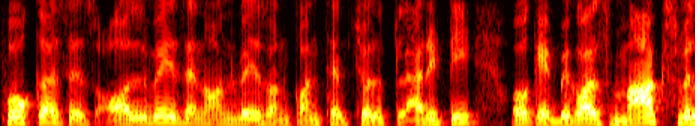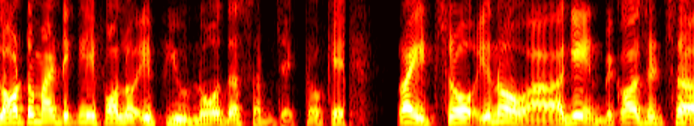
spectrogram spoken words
focus is always and always on conceptual clarity. Okay because marks will automatically follow if you know the subject. Okay right so you know uh, again because it's a,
